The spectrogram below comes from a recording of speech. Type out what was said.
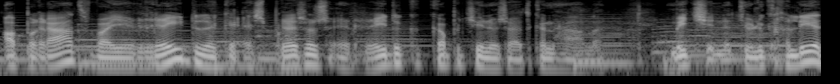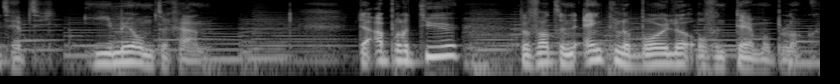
apparaat waar je redelijke espresso's en redelijke cappuccino's uit kan halen. Mits je natuurlijk geleerd hebt hiermee om te gaan. De apparatuur bevat een enkele boiler of een thermoblok.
